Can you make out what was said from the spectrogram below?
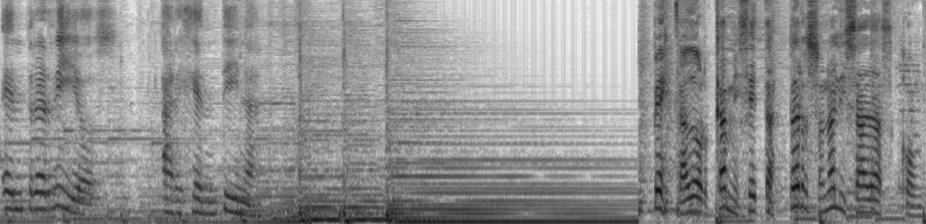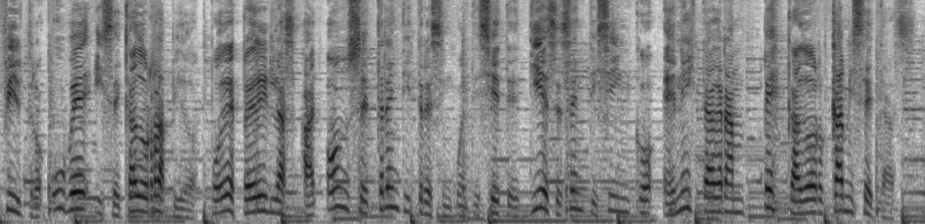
Entre Ríos, Argentina. Pescador camisetas personalizadas con filtro UV y secado rápido. Podés pedirlas al 11 33 57 10 65 en Instagram Pescador Camisetas.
